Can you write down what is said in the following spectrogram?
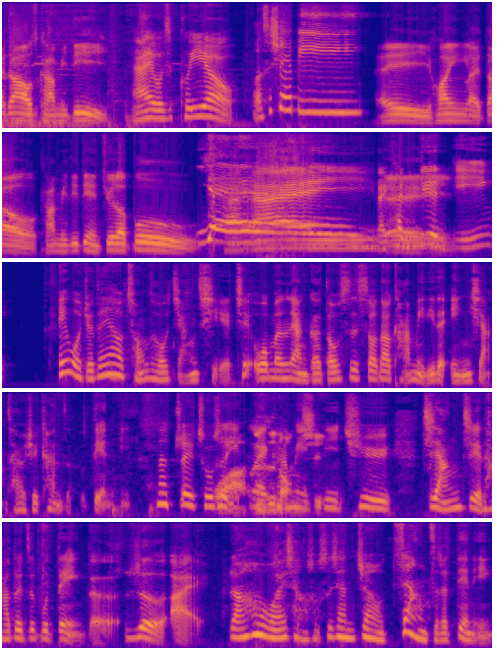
嗨，大家好，我是卡米蒂。嗨，我是 Cleo，我是雪碧。哎，欢迎来到卡米蒂电影俱乐部。耶！来看电影。哎，我觉得要从头讲起。其实我们两个都是受到卡米蒂的影响才会去看这部电影。那最初是因为卡米蒂去讲解他对这部电影的热爱，然后我还想说，世界上居然有这样子的电影。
